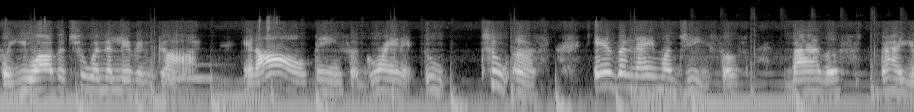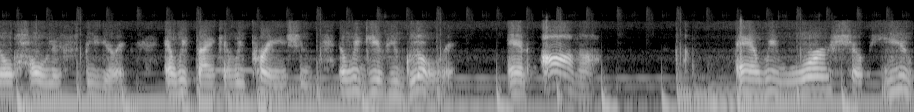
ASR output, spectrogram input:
For you are the true and the living God. And all things are granted through to us in the name of Jesus by the by your Holy Spirit. And we thank and we praise you and we give you glory and honor and we worship you.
